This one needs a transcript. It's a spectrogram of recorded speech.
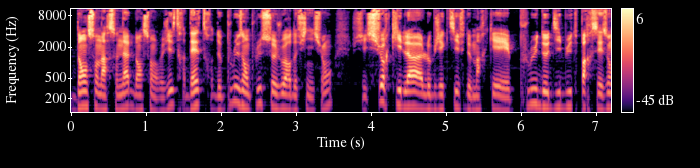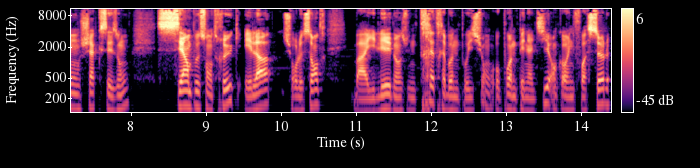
dans son arsenal, dans son registre, d'être de plus en plus ce joueur de finition. Je suis sûr qu'il a l'objectif de marquer plus de 10 buts par saison chaque saison. C'est un peu son truc. Et là, sur le centre, bah, il est dans une très très bonne position au point de pénalty, encore une fois seul.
